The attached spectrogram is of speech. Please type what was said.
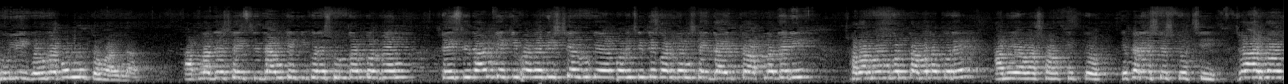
ধুলি গৌরবান্বিত হয় না। আপনাদের সেই শ্রীধামকে কি করে সুন্দর করবেন? সেই শ্রীধামকে কীভাবে বিশ্বের বুকে পরিচিতি করবেন সেই দায়িত্ব আপনাদেরই। সবার মঙ্গল কামনা করে আমি আমার সংক্ষিপ্ত এখানে শেষ করছি। জয় হোক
